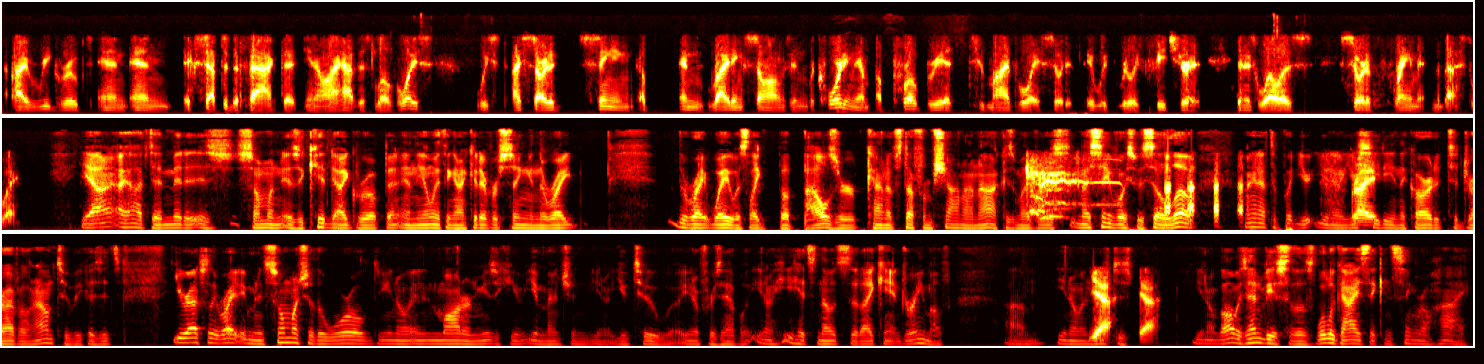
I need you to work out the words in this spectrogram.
I regrouped and and accepted the fact that you know I have this low voice, we I started singing and writing songs and recording them appropriate to my voice so that it would really feature it and as well as sort of frame it in the best way. Yeah, I, I have to admit it is someone as a kid I grew up and the only thing I could ever sing in the right the right way was like B- Bowzer kind of stuff from Sha Na Na because my voice my singing voice was so low. I'm gonna have to put your you know your Right. CD in the car to, to drive around to because it's you're absolutely right. I mean, in so much of the world, you know, in modern music, you you mentioned, you know, U2, uh, you know, for example, you know, he hits notes that I can't dream of. Um, you know, and Yeah, just yeah. you know, I'm always envious of those little guys that can sing real high,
